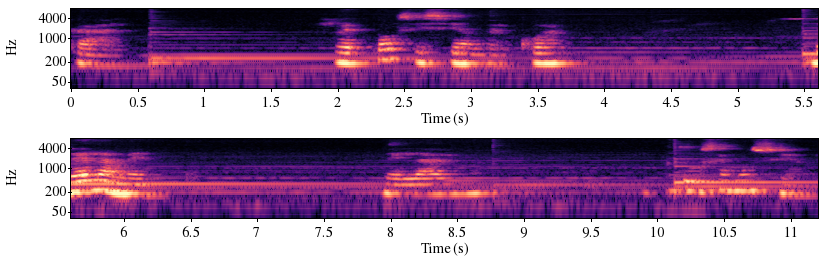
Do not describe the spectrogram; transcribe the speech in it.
calma, reposición del cuerpo, de la mente del alma tus emociones.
